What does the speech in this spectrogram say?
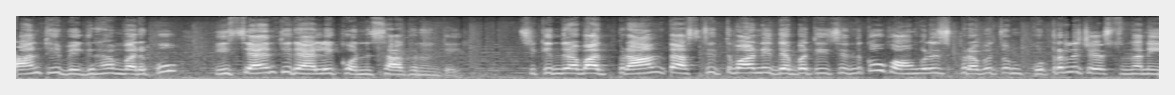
గాంధీ విగ్రహం వరకు ఈ శాంతి ర్యాలీ కొనసాగనుంది. సికింద్రాబాద్ ప్రాంత అస్తిత్వాన్ని దెబ్బతీసేందుకు కాంగ్రెస్ ప్రభుత్వం కుట్రలు చేస్తుందని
